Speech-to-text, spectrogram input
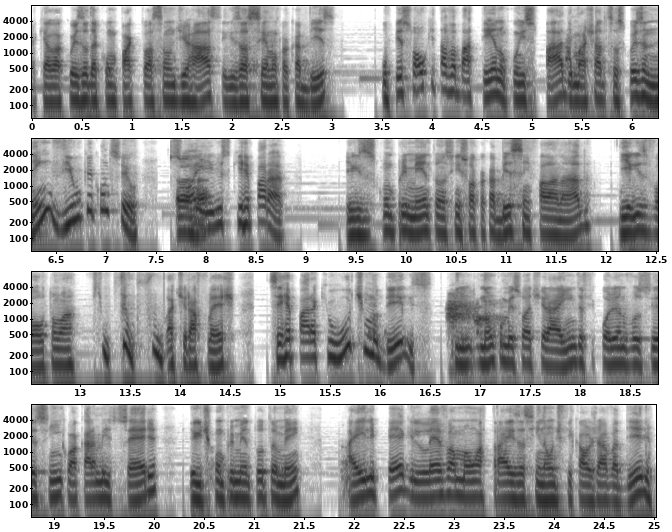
Aquela coisa da compactuação de raça, eles acenam com a cabeça. O pessoal que tava batendo com espada e machado, essas coisas, nem viu o que aconteceu. Só uhum. eles que repararam. Eles cumprimentam assim só com a cabeça, sem falar nada. E eles voltam a atirar flecha. Você repara que o último deles, que não começou a atirar ainda, ficou olhando você assim, com a cara meio séria. Ele te cumprimentou também. Aí ele pega, ele leva a mão atrás, assim, onde fica o Java dele.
